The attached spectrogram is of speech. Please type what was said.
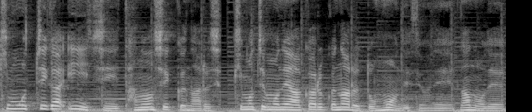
気持ちがいいし楽しくなるし気持ちもね明るくなると思うんですよね。なので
